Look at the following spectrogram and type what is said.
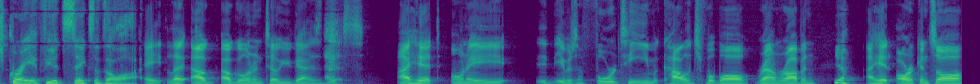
it's great. If you hit six, it's a lot. Hey, let, I'll I'll go in and tell you guys this. I hit on a it, it was a four team college football round robin. Yeah. I hit Arkansas,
